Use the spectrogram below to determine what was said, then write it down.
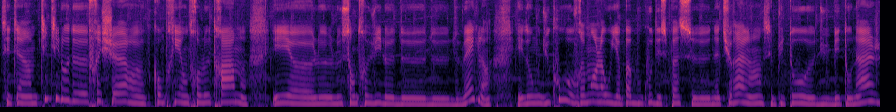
C'était un petit îlot de fraîcheur compris entre le tram et le, le centre-ville de, de, Bègle. Et donc, du coup, vraiment là où il n'y a pas beaucoup d'espace naturel, hein, c'est plutôt du bétonnage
